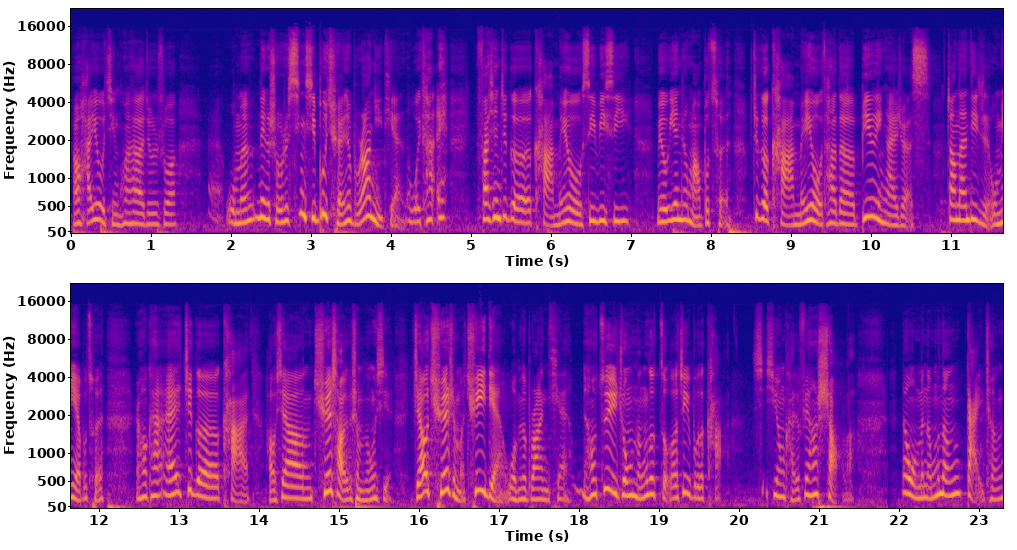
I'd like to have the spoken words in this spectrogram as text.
然后还有情况下就是说。我们那个时候是信息不全就不让你填，我一看，哎，发现这个卡没有 CVC，没有验证码不存，这个卡没有它的 billing address 账单地址，我们也不存。然后看，哎，这个卡好像缺少一个什么东西，只要缺什么，缺一点，我们都不让你填。然后最终能够走到这一步的卡，信信用卡就非常少了。那我们能不能改成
